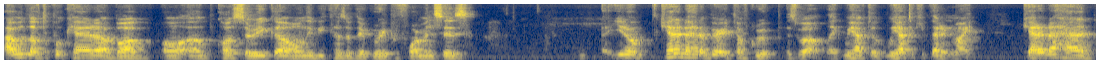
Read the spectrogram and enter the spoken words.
I would love to put Canada above uh, Costa Rica only because of their great performances. You know, Canada had a very tough group as well. Like we have to we have to keep that in mind. Canada had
